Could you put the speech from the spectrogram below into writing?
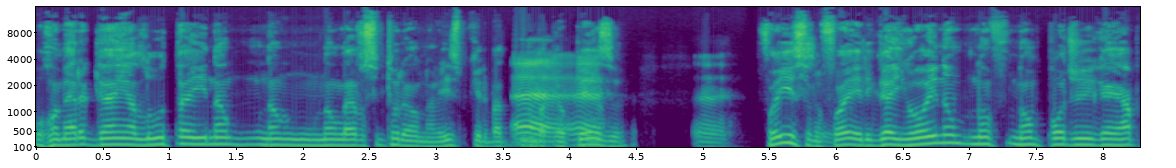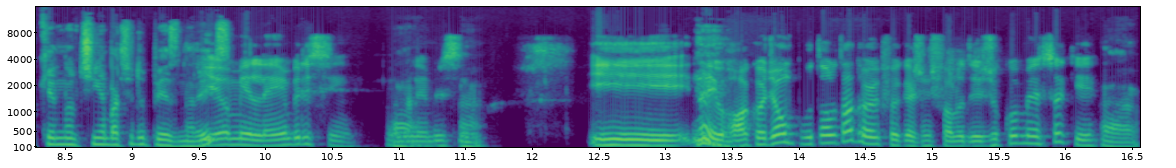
o Romero ganha a luta e não, não, não leva o cinturão, não é isso? Porque ele bate, não É, bateu é. peso. É. Foi isso, não Sim. foi? Ele ganhou e não, não, não pôde ganhar porque ele não tinha batido peso, não era isso? eu me lembre, sim. Eu Ah, me lembro, sim. ah. E, não, e o Rockwood é um puta lutador, que foi o que a gente falou desde o começo aqui. Ah,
